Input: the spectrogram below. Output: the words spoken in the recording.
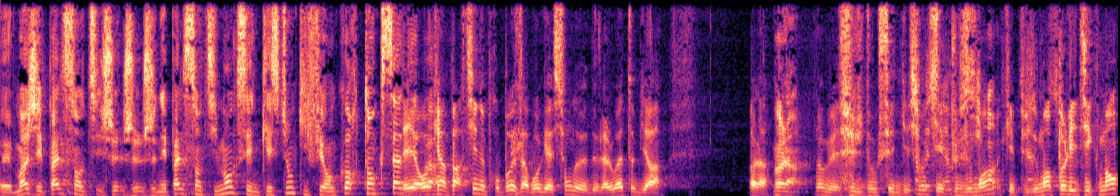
euh, moi j'ai pas le senti, je, je- je n'ai pas le sentiment que c'est une question qui fait encore tant que ça. D'ailleurs, aucun parti ne propose l'abrogation de, de la loi Taubira. Voilà. Voilà. Non, mais donc c'est une question Ah bah, qui est plus ou moins, qui est plus ou moins politiquement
